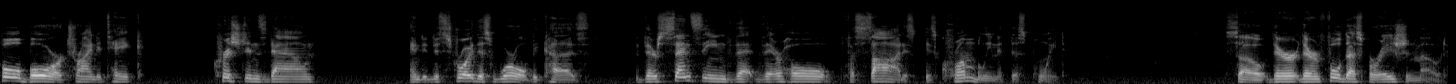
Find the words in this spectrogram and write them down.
full bore trying to take Christians down and to destroy this world because they're sensing that their whole facade is, is crumbling at this point. So they're they're in full desperation mode.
